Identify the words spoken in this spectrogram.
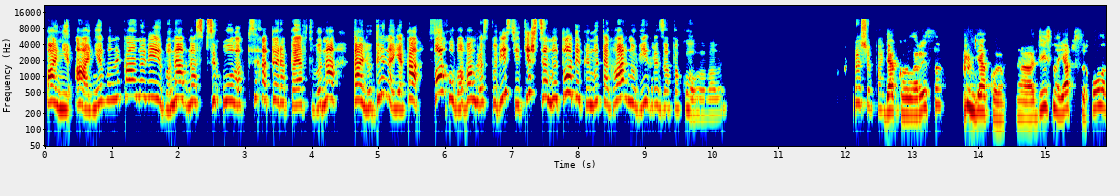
пані Ані Великановій. Вона в нас психолог, психотерапевт, вона та людина, яка фахово вам розповість, які ж це методики ми так гарно в ігри запаковували. Прошу, пані. Дякую, Лариса. Дякую. Дійсно, я психолог,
